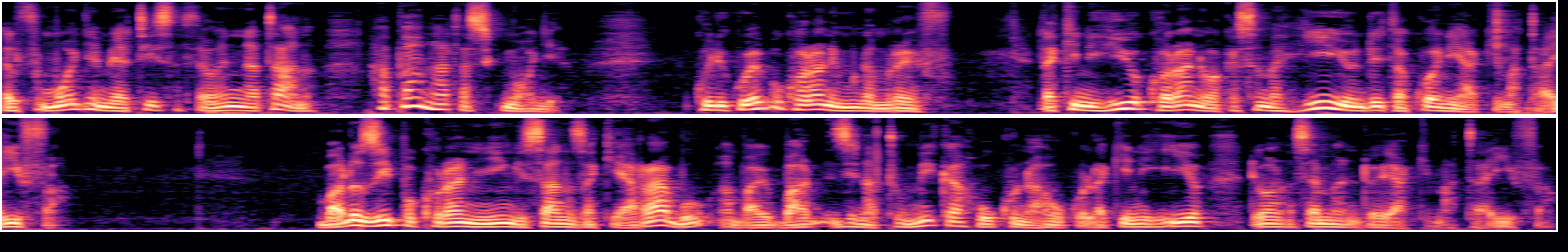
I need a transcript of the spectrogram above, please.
1985 hapana hata siku moja. Kulikuwepo korani muda mrefu. Lakini hiyo korani wakasema hiyo ndio itakuwa ni ya kimataifa bado zipo kurani nyingi sana za kiarabu ambayo zinatumika huku na huku lakini hiyo ndio wanasema ndio ya kimataifa.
